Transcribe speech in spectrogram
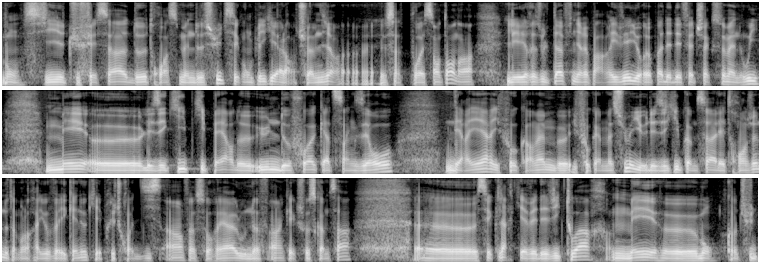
Bon, si tu fais ça deux, trois semaines de suite, c'est compliqué. Alors tu vas me dire, euh, ça pourrait s'entendre, hein. les résultats finiraient par arriver, il n'y aurait pas des défaites chaque semaine, oui. Mais euh, les équipes qui perdent une, deux fois, 4-5-0, derrière, il faut, quand même, euh, il faut quand même assumer. Il y a eu des équipes comme ça à l'étranger, notamment le Rayo Vallecano qui a pris, je crois, 10-1 face au Real ou 9-1, quelque chose comme ça. c'est clair qu'il y avait des victoires, mais bon, quand tu,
